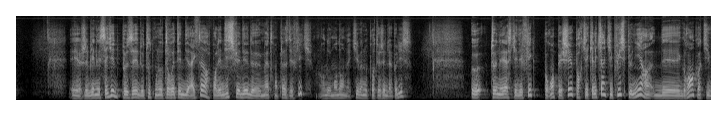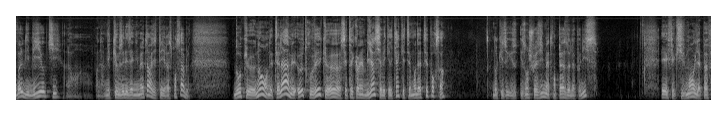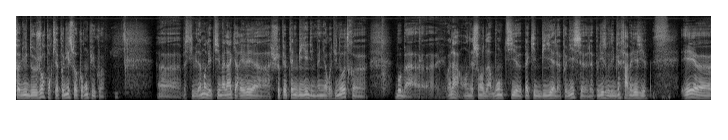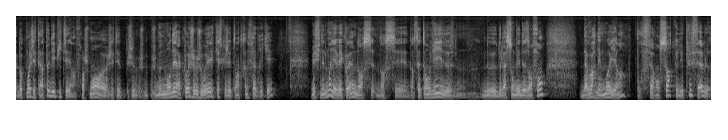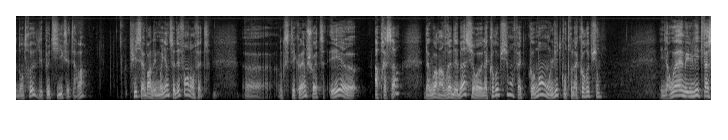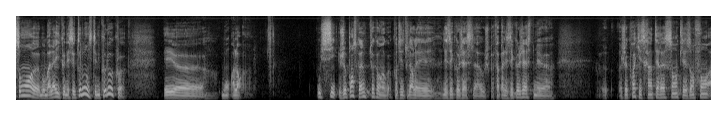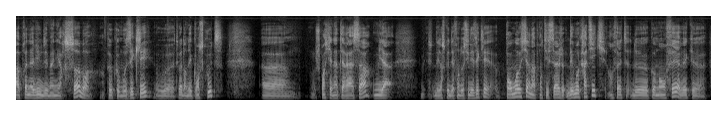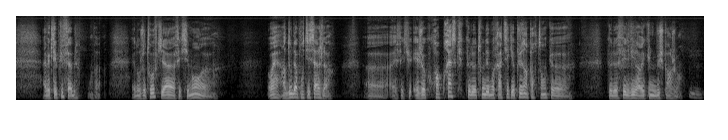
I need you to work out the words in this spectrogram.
Et j'ai bien essayé de peser de toute mon autorité de directeur pour les dissuader de mettre en place des flics, en demandant mais qui va nous protéger de la police? Eux tenaient à ce qu'il y ait des flics pour empêcher, pour qu'il y ait quelqu'un qui puisse punir des grands quand ils volent des billets aux petits. Alors, mais que faisaient les animateurs? Ils étaient irresponsables. Donc euh, non, on était là, mais eux trouvaient que c'était quand même bien s'il y avait quelqu'un qui était mandaté pour ça. Donc ils, ont choisi de mettre en place de la police. Et effectivement, il n'a pas fallu deux jours pour que la police soit corrompue. Quoi. Euh, parce qu'évidemment, les petits malins qui arrivaient à choper plein de billets d'une manière ou d'une autre, euh, bon bah voilà, en échange d'un bon petit paquet de billets à la police, la police voulait bien fermer les yeux. Et donc moi j'étais un peu dépité, hein. franchement, je, je, me demandais à quoi je jouais et qu'est-ce que j'étais en train de fabriquer. Mais finalement, il y avait quand même dans, cette envie de, l'Assemblée des enfants d'avoir des moyens pour faire en sorte que les plus faibles d'entre eux, les petits, etc., puissent avoir des moyens de se défendre, en fait. Euh, donc c'était quand même chouette. Et euh, après ça, d'avoir un vrai débat sur euh, la corruption, en fait. Comment on lutte contre la corruption? Et dire, ouais, mais lui, de toute façon, bon, bah là, il connaissait tout le monde, c'était une colo, quoi. Et bon, alors, si, je pense quand même, tu vois, quand, quand il tout à l'heure les, éco-gestes, là, ou je, enfin pas les éco-gestes, mais euh, je crois qu'il serait intéressant que les enfants apprennent à vivre de manière sobre, un peu comme aux éclés, ou euh, tu vois, dans des camps scouts. Euh, je pense qu'il y a un intérêt à ça, mais il y a, d'ailleurs ce que défendent aussi les éclés, pour moi aussi un apprentissage démocratique, en fait, de comment on fait avec, avec les plus faibles. Et donc je trouve qu'il y a effectivement ouais, un double apprentissage là. Euh, à effectuer. Et je crois presque que le truc démocratique est plus important que, que le fait de vivre avec une bûche par jour. Hmm.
